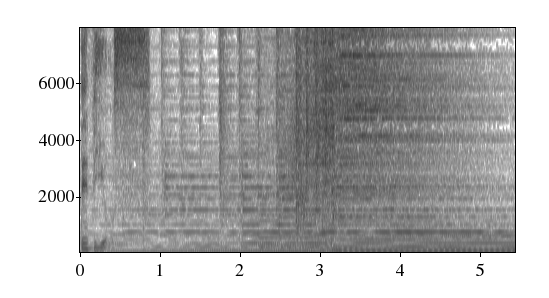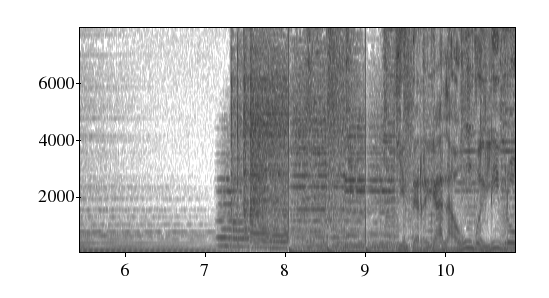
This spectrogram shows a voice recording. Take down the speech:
de Dios. Quien te regala un buen libro,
